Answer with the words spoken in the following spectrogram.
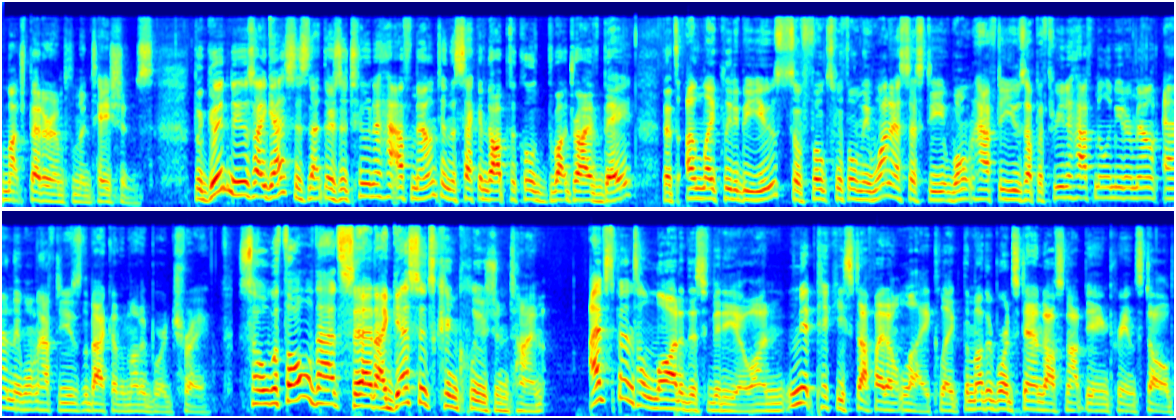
much better implementations. The good news, I guess, is that there's a two and a half mount in the second optical drive bay that's unlikely to be used, so folks with only one SSD won't have to use up a three and a half millimeter mount and they won't have to use the back of the motherboard tray. So with all that said, I guess it's conclusion time. I've spent a lot of this video on nitpicky stuff I don't like, like the motherboard standoffs not being pre-installed,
